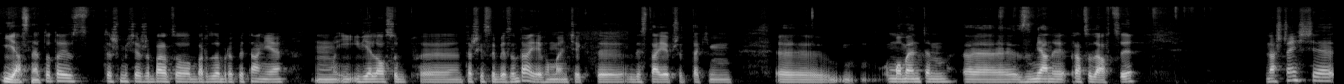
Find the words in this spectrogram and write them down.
Jasne, to to jest też myślę, że bardzo, bardzo dobre pytanie mm, i, wiele osób e, też je sobie zadaje w momencie, gdy, gdy staje przed takim e, momentem zmiany pracodawcy. Na szczęście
